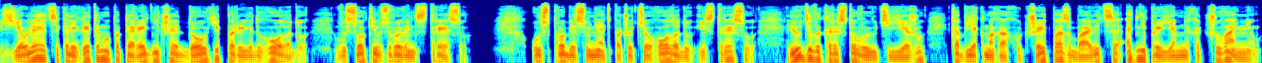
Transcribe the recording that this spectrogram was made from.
з'яўляецца калі гэтаму папярэднічае доўгі перыяд голаду высокі ўзровень стрэсу У спробе суняць пачуццё голаду і стрэсу людзі выкарыстоўваюць ежу, каб як мага хутчэй пазбавіцца ад непрыемных адчуванняў,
